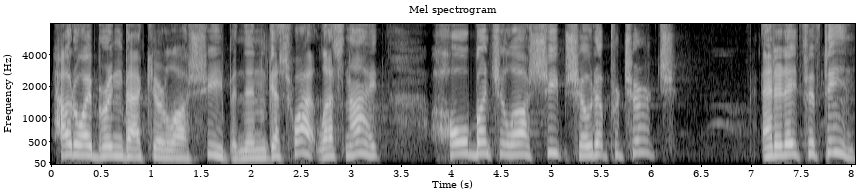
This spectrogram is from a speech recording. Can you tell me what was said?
How do I bring back your lost sheep? And then guess what? Last night, a whole bunch of lost sheep showed up for church. And at 8:15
